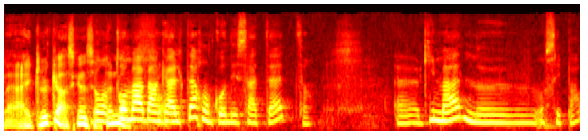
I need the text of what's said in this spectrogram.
Bah, avec le casque, hein, Bon, certainement. Thomas Bangalter, on connaît sa tête. Euh, Guiman, euh, on ne sait pas.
